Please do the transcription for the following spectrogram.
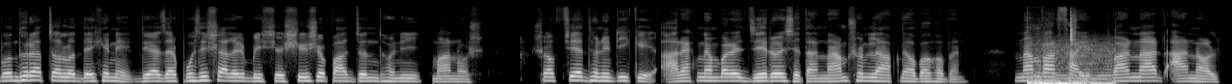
বন্ধুরা, চলো দেখে নে দুই হাজার পঁচিশ সালের বিশ্বের শীর্ষ পাঁচজন ধনী মানুষ। সবচেয়ে ধনীটিকে আর এক নম্বরে যে রয়েছে, তার নাম শুনলে আপনি অবাক হবেন। Number five, Bernard Arnault.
